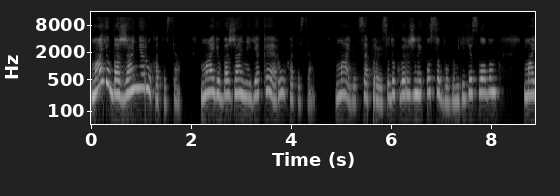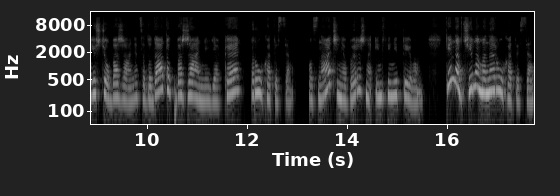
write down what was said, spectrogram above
Маю бажання рухатися. Маю бажання яке рухатися? Маю це присудок, виражений особовим дієсловом. Маю що бажання? Це додаток, бажання яке рухатися. Означення виражене інфінітивом. Ти навчила мене рухатися.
